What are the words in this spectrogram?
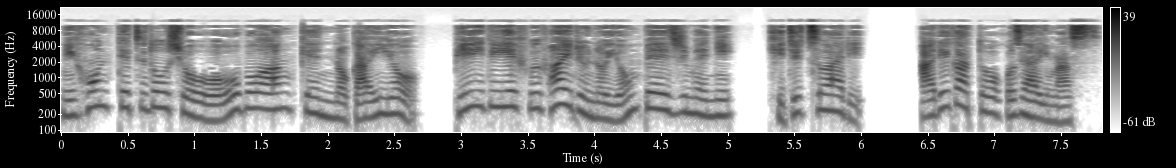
日本鉄道省応募案件の概要、PDF ファイルの4ページ目に記述あり。ありがとうございます。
